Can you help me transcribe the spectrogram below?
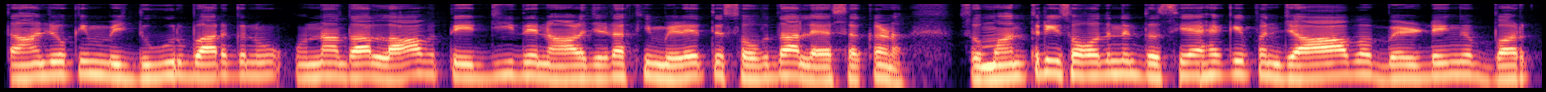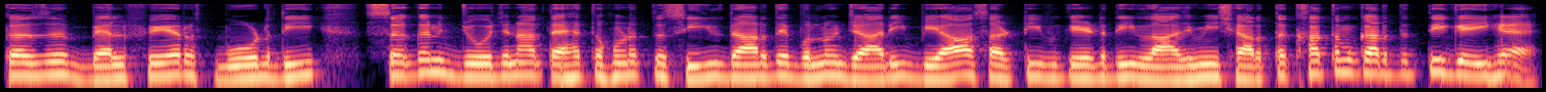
ਤਾਂ ਜੋ ਕਿ ਮਜ਼ਦੂਰ ਵਰਗ ਨੂੰ ਉਹਨਾਂ ਦਾ ਲਾਭ ਤੇਜ਼ੀ ਦੇ ਨਾਲ ਜਿਹੜਾ ਕਿ ਮਿਲੇ ਤੇ ਸੁਵਿਧਾ ਲੈ ਸਕਣ। ਸੋ ਮੰਤਰੀ ਸੌਦ ਨੇ ਦੱਸਿਆ ਹੈ ਕਿ Punjab building workers welfare board ਦੀ ਸਗਨ ਯੋਜਨਾ ਤਹਿਤ ਹੁਣ ਤਹਿਸੀਲਦਾਰ ਦੇ ਵੱਲੋਂ ਜਾਰੀ ਵਿਆਹ ਸਰਟੀਫਿਕੇਟ ਦੀ ਲਾਜ਼ਮੀ ਸ਼ਰਤ ਖਤਮ ਕਰ ਦਿੱਤੀ ਗਈ ਹੈ।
